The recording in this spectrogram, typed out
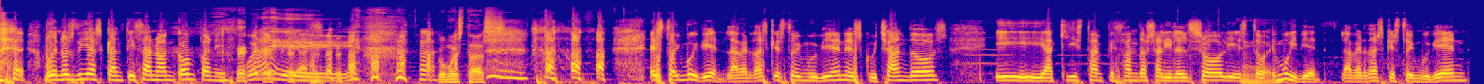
Buenos días, Cantizano and Company. Buenos días. ¿Cómo estás? Estoy muy bien, la verdad es que estoy muy bien escuchándoos y aquí está empezando a salir el sol y esto mm. muy bien. La verdad es que estoy muy bien,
